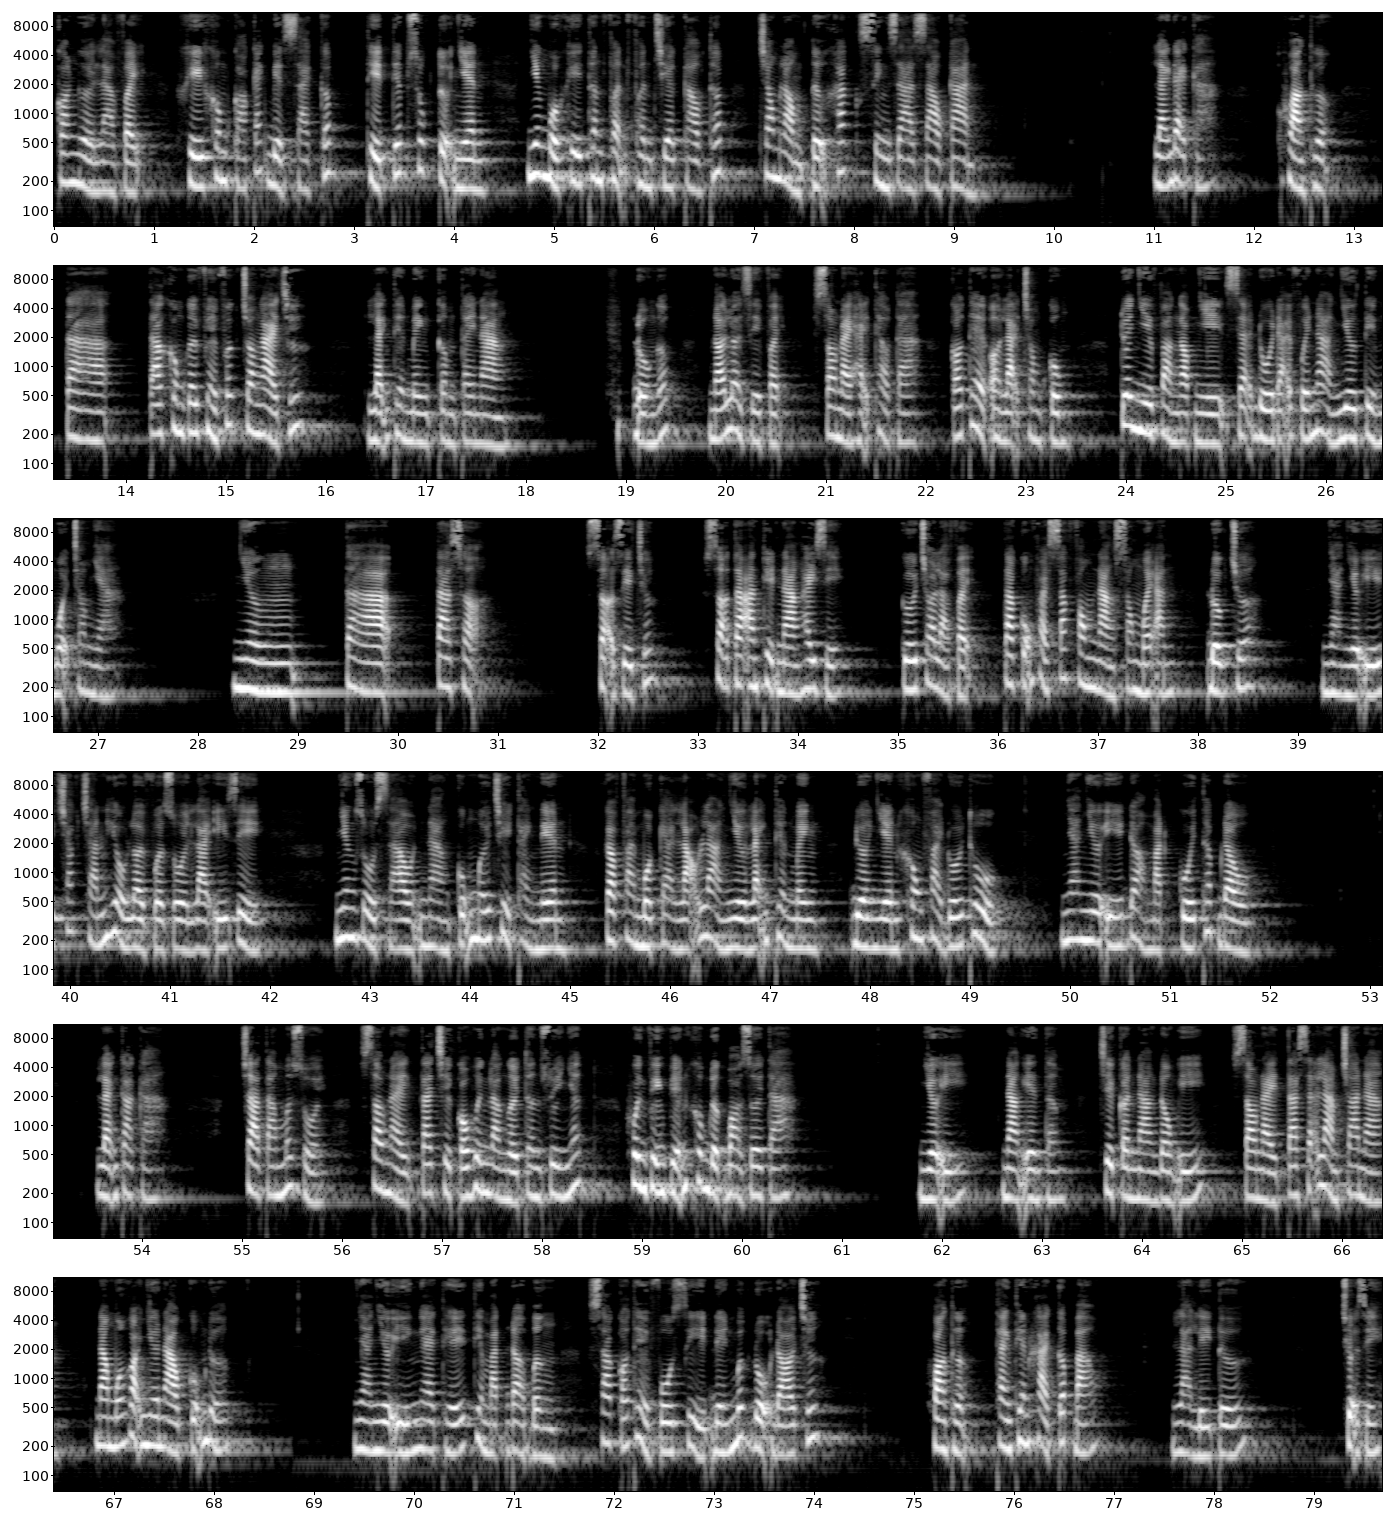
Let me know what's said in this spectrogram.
Con người là vậy, khi không có cách biệt giai cấp thì tiếp xúc tự nhiên, nhưng một khi thân phận phân chia cao thấp, trong lòng tự khắc sinh ra rào cản. Lãnh đại ca, Hoàng thượng, ta, ta không gây phiền phức cho ngài chứ? Lãnh thiên minh cầm tay nàng. Đồ ngốc, nói lời gì vậy? Sau này hãy theo ta, có thể ở lại trong cung. Tuyên Nhi và Ngọc Nhi sẽ đối đãi với nàng như tỉ muội trong nhà. Nhưng... ta... ta sợ. Sợ gì chứ? Sợ ta ăn thịt nàng hay gì? Cứ cho là vậy, ta cũng phải sắc phong nàng xong mới ăn, được chưa? Nhà như ý chắc chắn hiểu lời vừa rồi là ý gì. Nhưng dù sao nàng cũng mới chỉ thành niên, gặp phải một kẻ lão làng như lãnh thiền mình, đương nhiên không phải đối thủ. Nha như ý đỏ mặt cúi thấp đầu. Lãnh ca ca, cha ta mất rồi, sau này ta chỉ có Huynh là người thân duy nhất, Huynh vĩnh viễn không được bỏ rơi ta. Nhớ ý, nàng yên tâm, chỉ cần nàng đồng ý, sau này ta sẽ làm cha nàng, nàng muốn gọi như nào cũng được. Nhà như ý nghe thế thì mặt đỏ bừng, sao có thể vô sỉ đến mức độ đó chứ? Hoàng thượng, Thành Thiên Khải cấp báo. Là Lý Tứ. Chuyện gì?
